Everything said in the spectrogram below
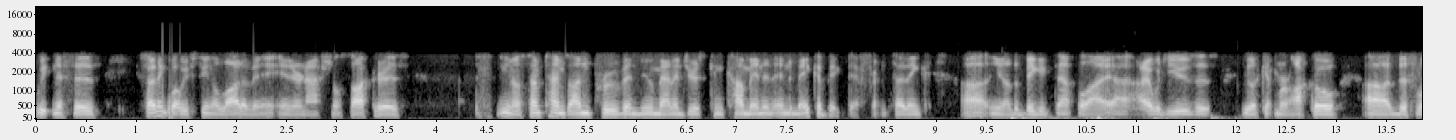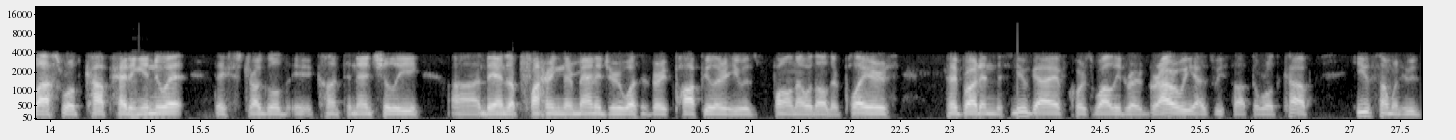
weaknesses. So I think what we've seen a lot of in international soccer is you know, sometimes unproven new managers can come in and, and make a big difference. I think, uh, you know, the big example I, I would use is you look at Morocco uh, this last World Cup heading into it. They struggled uh, continentally. Uh, they ended up firing their manager, who wasn't very popular. He was falling out with all their players. They brought in this new guy, of course, Walid Regragui, as we saw at the World Cup. He's someone who's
